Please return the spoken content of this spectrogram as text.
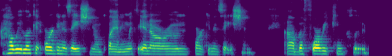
how we look at organizational planning within our own organization uh, before we conclude.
